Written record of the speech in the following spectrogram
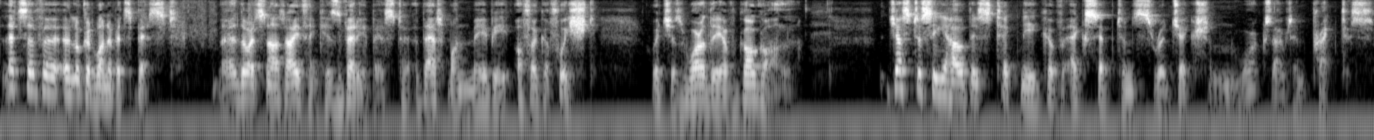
Let's have a, a, look at one of its best, uh, though it's not, I think, his very best. That one may be Offaga which is worthy of Gogol, just to see how this technique of acceptance rejection works out in practice.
